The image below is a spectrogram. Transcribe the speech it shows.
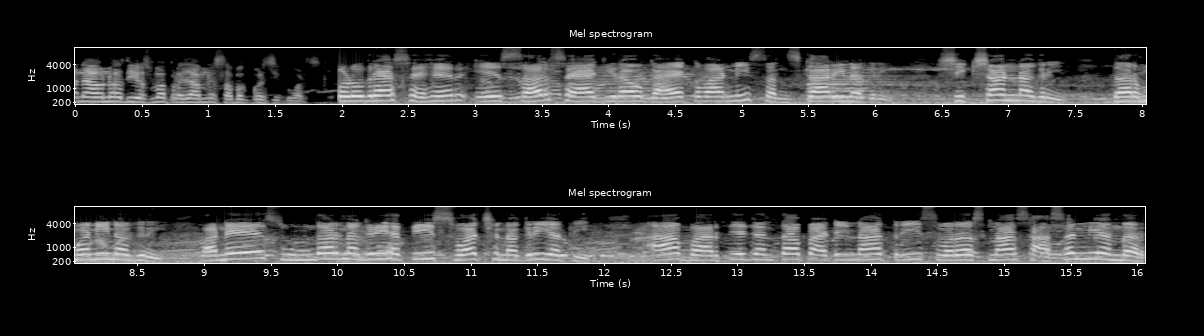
અને આવનાર દિવસમાં પ્રજા અમને સબક પણ શીખવાડશે. વડોદરા શહેર એ સર સયાજીરાવ ગાયકવાડની સંસ્કારી નગરી, શિક્ષણ નગરી, ધર્મની નગરી અને સુંદર નગરી હતી, સ્વચ્છ નગરી હતી. આ ભારતીય જનતા પાર્ટીના ત્રીસ વર્ષના શાસનની અંદર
